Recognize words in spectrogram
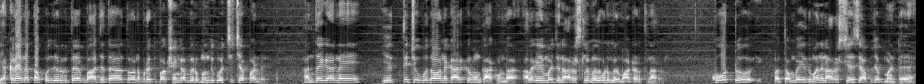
ఎక్కడైనా తప్పులు జరిగితే బాధ్యతతో ఉన్న ప్రతిపక్షంగా మీరు ముందుకు వచ్చి చెప్పండి. అంతేగాని ఎత్తి చూపుదాం అనే కార్యక్రమం కాకుండా అలాగే ఈ మధ్యన అరెస్టుల మీద కూడా మీరు మాట్లాడుతున్నారు. కోర్టు ప- తొంభై ఐదు మందిని అరెస్ట్ చేసి అప్పచెప్పమంటే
